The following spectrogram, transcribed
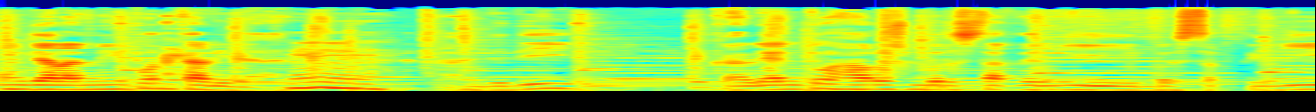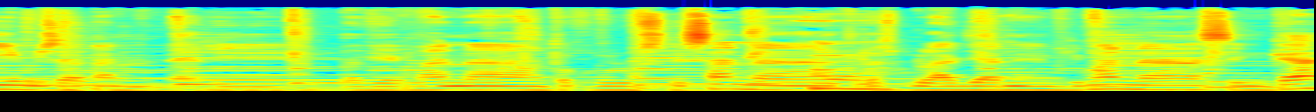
yang jalani pun kalian. Hmm. Nah, jadi kalian tuh harus berstrategi, berstrategi misalkan dari bagaimana untuk lulus di sana, terus belajarnya gimana sehingga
